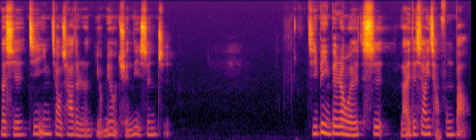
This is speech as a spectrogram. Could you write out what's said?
那些基因较差的人有没有权利生殖？疾病被认为是来的像一场风暴，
